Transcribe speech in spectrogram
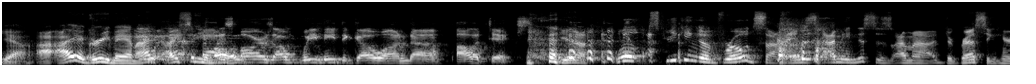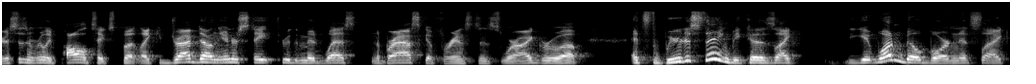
yeah, I, I agree, man. I, Anyway, I that's see 'em as far as I, we need to go on uh, politics. yeah. Well, speaking of road signs, I mean, this is I'm uh, digressing here. This isn't really politics, but like you drive down the interstate through the Midwest, Nebraska, for instance, where I grew up, it's the weirdest thing because like you get one billboard and it's like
